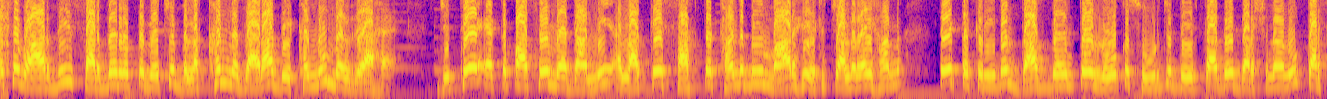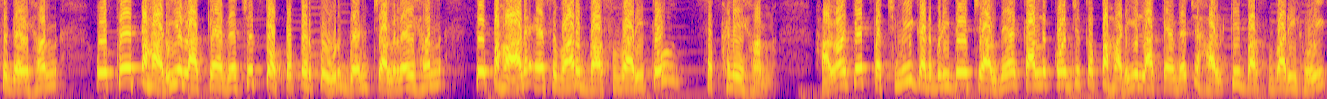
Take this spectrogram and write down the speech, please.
ਇਸ ਵਾਰ ਦੀ ਸਰਦ ਰੁੱਤ ਵਿੱਚ ਵਿਲੱਖਣ ਨਜ਼ਾਰਾ ਦੇਖਣ ਨੂੰ ਮਿਲ ਰਿਹਾ ਹੈ। ਜਿੱਥੇ ਇੱਕ ਪਾਸੇ ਮੈਦਾਨੀ ਇਲਾਕੇ ਸਖਤ ਠੰਡ ਦੀ ਮਾਰ ਹੇਠ ਚੱਲ ਰਹੇ ਹਨ ਤੇ ਤਕਰੀਬਨ 10 ਦਿਨ ਤੋਂ ਲੋਕ ਸੂਰਜ ਦੇਵਤਾ ਦੇ ਦਰਸ਼ਨਾਂ ਨੂੰ ਤਰਸ ਗਏ ਹਨ। ਉੱਥੇ ਪਹਾੜੀ ਇਲਾਕਿਆਂ ਵਿੱਚ ਧੁੱਪ ਭਰਪੂਰ ਦਿਨ ਚੱਲ ਰਹੇ ਹਨ ਤੇ ਪਹਾੜ ਇਸ ਵਾਰ ਬਰਫ਼ਬਾਰੀ ਤੋਂ ਸਖਣੇ ਹਨ। ਹਾਲਾਂਕਿ ਪੱਛਮੀ ਗੜਬੜੀ ਦੇ ਚੱਲਦਿਆਂ ਕੱਲ ਕੁਝ ਕੁ ਪਹਾੜੀ ਇਲਾਕਿਆਂ ਵਿੱਚ ਹਲਕੀ ਬਰਫ਼ਬਾਰੀ ਹੋਈ,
